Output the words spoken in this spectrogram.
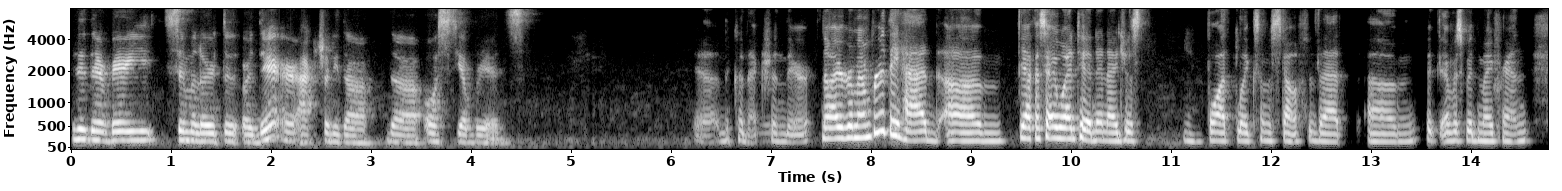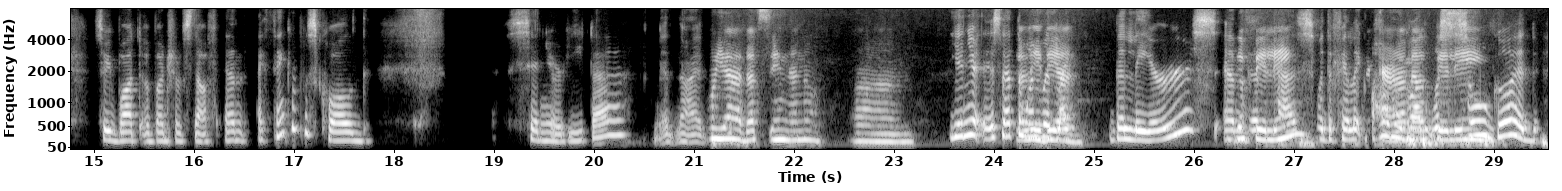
they're very similar to, or they are actually the the ostia breads. Yeah, the connection there. No, I remember they had, um, yeah, because I went in and I just bought like some stuff that um, I was with my friend, so we bought a bunch of stuff, and I think it was called Senorita. No, oh yeah, that's in ano. Um, yeah, is that the one with like the layers and the, the filling with the filling. The oh my god, it was filling. so good.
